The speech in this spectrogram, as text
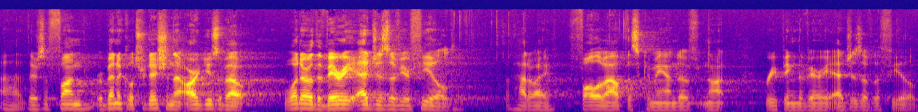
Uh, there's a fun rabbinical tradition that argues about what are the very edges of your field, how do I follow out this command of not reaping the very edges of the field.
